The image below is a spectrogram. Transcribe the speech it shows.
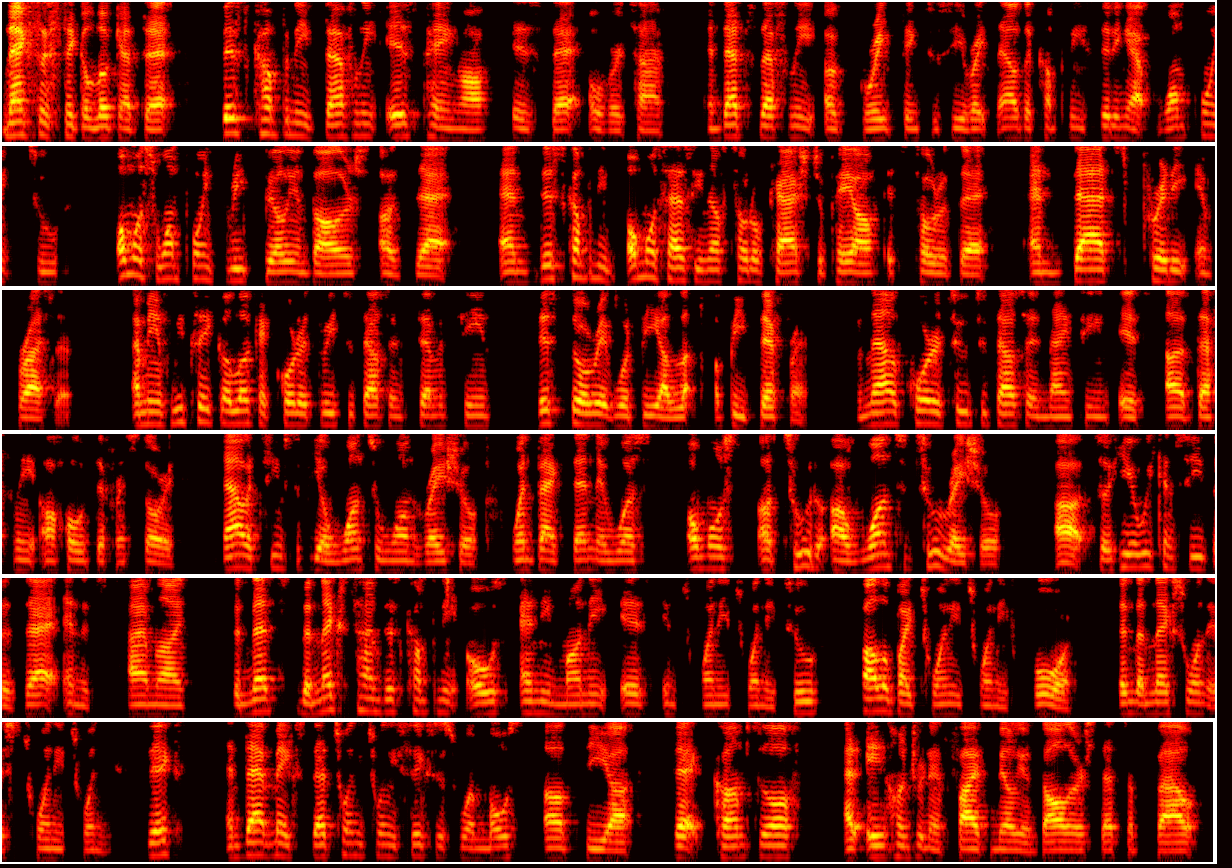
Next, let's take a look at debt this company definitely is paying off its debt over time. And that's definitely a great thing to see right now. The company is sitting at 1.2, almost 1.3 billion dollars of debt. And this company almost has enough total cash to pay off its total debt. And that's pretty impressive. I mean, if we take a look at quarter three 2017, this story would be a, be different. But now quarter two 2019 is uh, definitely a whole different story. Now it seems to be a one to one ratio. When back then it was almost a two to, a one to two ratio. Uh, so here we can see the debt and its timeline. The next the next time this company owes any money is in 2022, followed by 2024. Then the next one is 2026, and that makes that 2026 is where most of the uh, debt comes off at 805 million dollars. That's about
